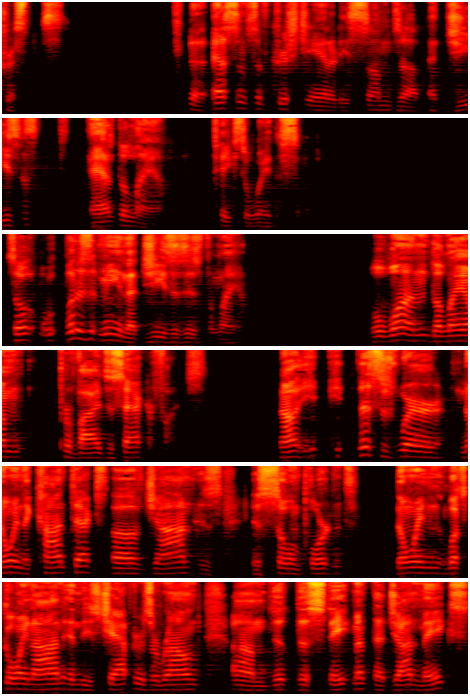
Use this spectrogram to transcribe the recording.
Christmas. The essence of Christianity sums up that Jesus, as the Lamb, takes away the sin of the world. So, what does it mean that Jesus is the Lamb? Well, one, the Lamb provides a sacrifice. Now, he, he, this is where knowing the context of John is, is so important. Knowing what's going on in these chapters around um, the, the statement that John makes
